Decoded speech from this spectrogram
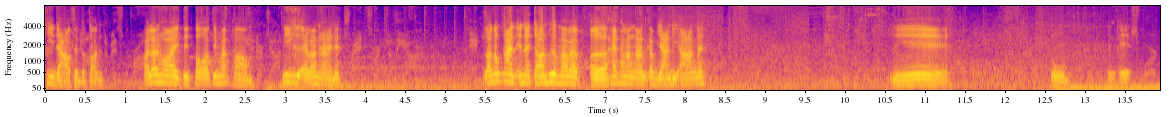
ที่ดาวเซปเปอร์ตอนไอรอนทอยติดต่อออติมัสพามนี่คือไอรอนไฮนะ เราต้องการเอเนจอนเพื่อมาแบบเออให้พลังงานกับยานดีอาร์คนะ นี่ตูมอย่างเท่ Work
